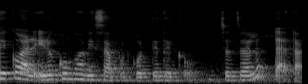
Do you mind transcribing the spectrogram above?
থেকো, আর এরকমভাবে সাপোর্ট করতে থেকো। চলো, টাটা।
